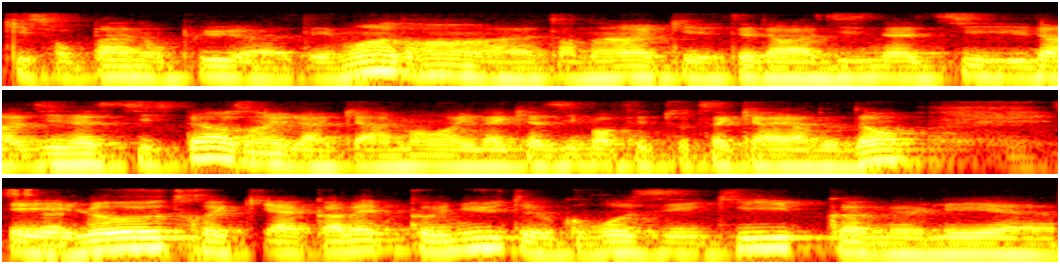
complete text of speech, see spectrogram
qui sont pas non plus euh, des moindres. Hein. Euh, T'en as un qui était dans la dynastie, dans la dynastie Spurs, hein. il a carrément, il a quasiment fait toute sa carrière dedans. Et l'autre qui a quand même connu de grosses équipes comme les, euh,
